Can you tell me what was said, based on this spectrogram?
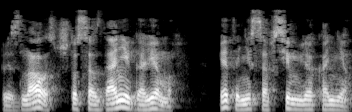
призналась, что создание големов – это не совсем ее конек.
